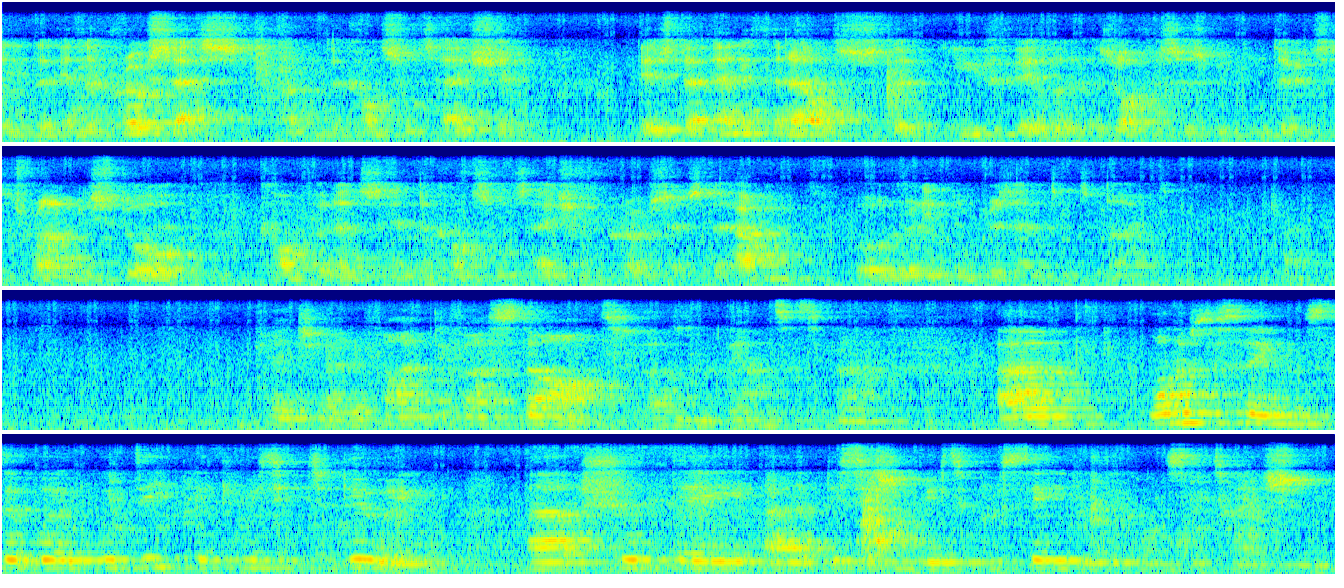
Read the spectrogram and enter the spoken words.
in the, in the process and the consultation, is there anything else that you feel as officers we can do to try and restore confidence in the consultation process that haven't already been presented tonight? Okay, Chair, if I, if I start um, the answer to that. Um, one of the things that we're, we're deeply committed to doing, uh, should the uh, decision be to proceed with the consultation,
